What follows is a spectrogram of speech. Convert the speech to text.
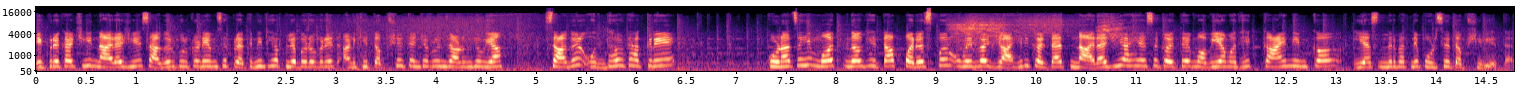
एक प्रकारची नाराजी आहे. सागर कुलकर्णी आमचे प्रतिनिधी आपल्याबरोबर आहेत. आणखी तपशील त्यांच्याकडून जाणून घेऊया. सागर उद्धव ठाकरे कोणाचंही मत न घेता परस्पर उमेदवार जाहीर करतात. नाराजी आहे असं कळतंय. मवियामध्ये काय नेमकं या संदर्भातले पुढचे तपशील येतात?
